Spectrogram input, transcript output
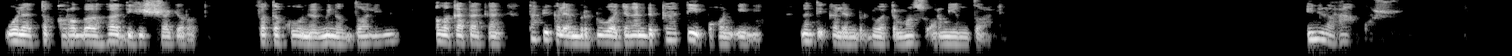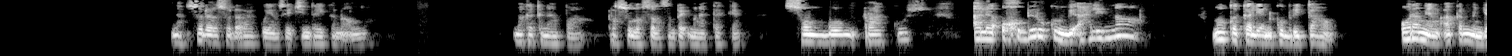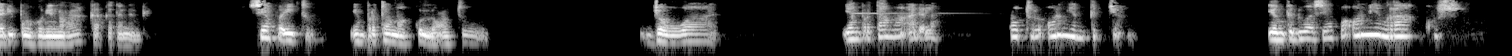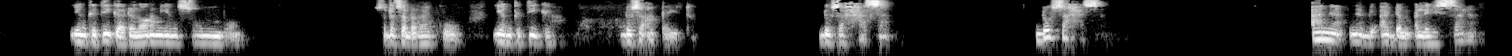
Wala taqraba hadihi syajaratu fatakuna minadh Allah katakan, tapi kalian berdua jangan dekati pohon ini. Nanti kalian berdua termasuk orang yang zalim. Inilah rakus. Nah, saudara-saudaraku yang saya cintai karena Allah. Maka kenapa Rasulullah SAW sampai mengatakan, sombong, rakus, ala ukhbirukum bi ahli nar. Maukah kalian kuberitahu, orang yang akan menjadi penghuni neraka, kata Nabi. Siapa itu? Yang pertama, kullu utu. Jawad. Yang pertama adalah utul orang yang kejam. Yang kedua siapa? Orang yang rakus. Yang ketiga adalah orang yang sombong. Saudara-saudaraku, yang ketiga, dosa apa itu? Dosa hasad. Dosa hasad. Anak Nabi Adam alaihissalam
